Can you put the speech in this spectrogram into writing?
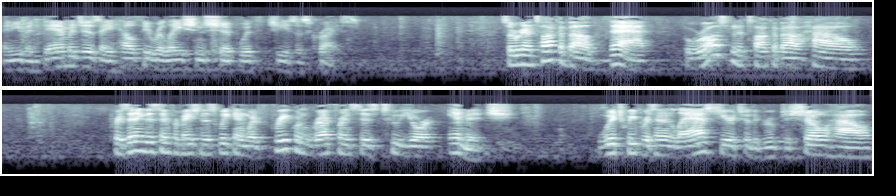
and even damages a healthy relationship with Jesus Christ. So we're going to talk about that, but we're also going to talk about how presenting this information this weekend with frequent references to your image, which we presented last year to the group to show how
